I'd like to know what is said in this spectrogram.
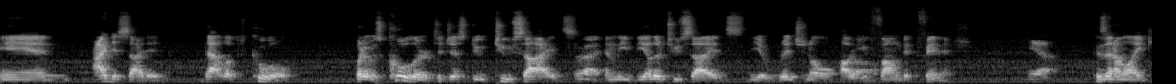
And I decided that looked cool, but it was cooler to just do two sides Right. and leave the other two sides the original how you found it finish. Yeah. Because then I'm like,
